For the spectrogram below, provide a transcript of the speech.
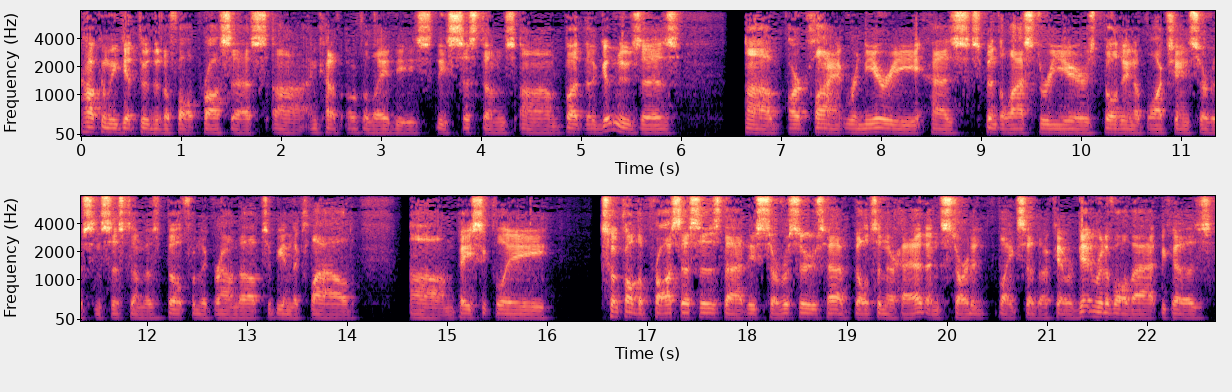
how can we get through the default process uh, and kind of overlay these these systems? Um, but the good news is uh, our client Ranieri has spent the last three years building a blockchain servicing system that was built from the ground up to be in the cloud. Um, basically, took all the processes that these servicers have built in their head and started like said, okay, we're getting rid of all that because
